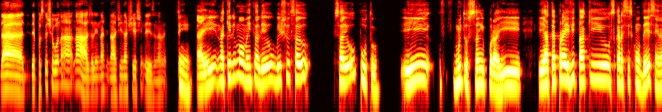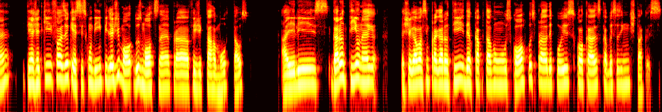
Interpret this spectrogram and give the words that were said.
da, depois que ele chegou na, na Ásia, ali na, na dinastia chinesa, né, velho? Sim. Aí, naquele momento ali, o bicho saiu, saiu puto. E muito sangue por aí. E até pra evitar que os caras se escondessem, né? Tinha gente que fazia o quê? Se escondia em pilhas de mo- dos mortos, né? Pra fingir que tava morto e tal. Aí eles garantiam, né? Chegavam assim pra garantir e decapitavam os corpos pra depois colocar as cabeças em estacas.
